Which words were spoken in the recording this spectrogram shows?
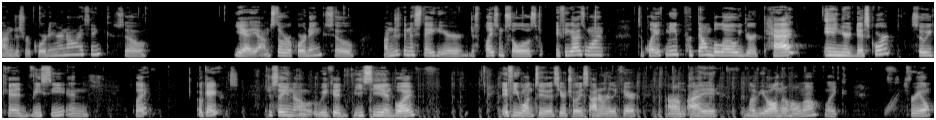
I'm just recording right now, I think. So yeah, yeah, I'm still recording, so I'm just gonna stay here, just play some solos. If you guys want to play with me, put down below your tag in your Discord so we could VC and play. Okay, just so you know, we could VC and play if you want to. It's your choice. I don't really care. Um, I love you all, no homo. Like, for real,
